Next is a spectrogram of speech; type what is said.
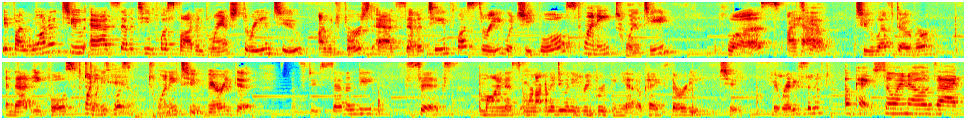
if I wanted to add 17 plus 5 and branch 3 and 2, I would first add 17 plus 3, which equals 20. 20 plus, I have 2 left over, and that equals 20 plus 22. Very good. Let's do 76 minus, and we're not going to do any regrouping yet, okay? 32. Okay, ready, Sydney? Okay, so I know that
